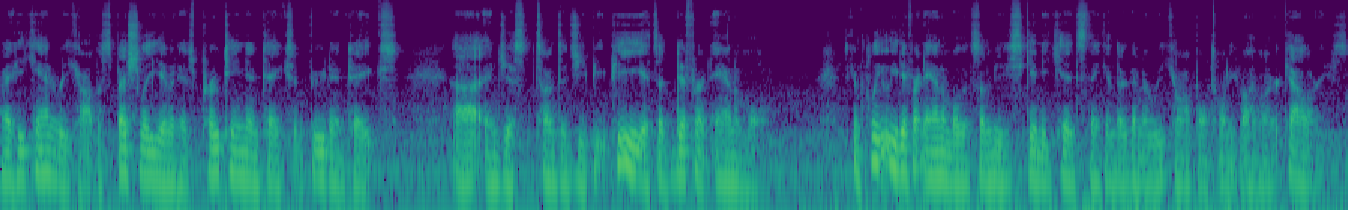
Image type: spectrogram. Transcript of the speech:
Right? He can recomp, especially given his protein intakes and food intakes uh, and just tons of GPP. It's a different animal. It's a completely different animal than some of these skinny kids thinking they're going to recomp on 2,500 calories.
